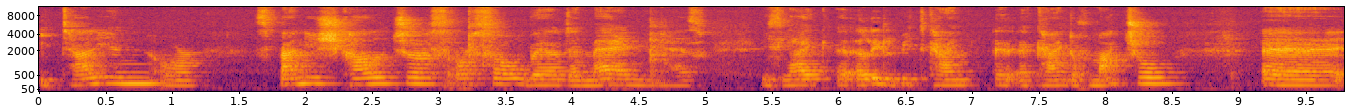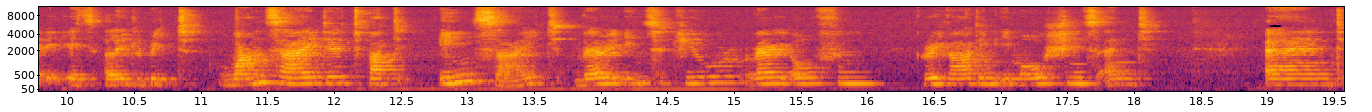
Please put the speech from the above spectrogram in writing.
italian or spanish cultures or so where the man has is like a, a little bit kind a, a kind of macho. It's a little bit one-sided, but inside very insecure very often regarding emotions and and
